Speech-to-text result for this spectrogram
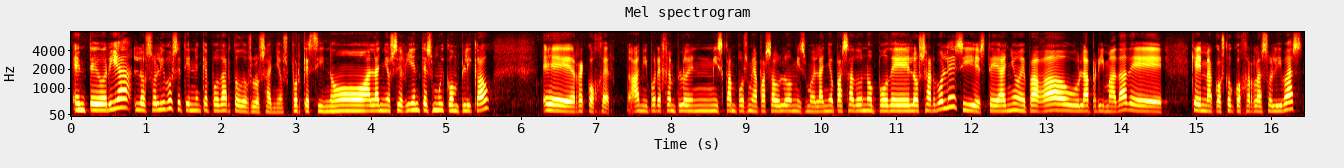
En teoría, los olivos se tienen que podar todos los años, porque si no, al año siguiente es muy complicado eh, recoger. A mí, por ejemplo, en mis campos me ha pasado lo mismo. El año pasado no podé los árboles y este año he pagado la primada de que me ha costado coger las olivas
